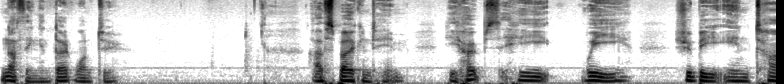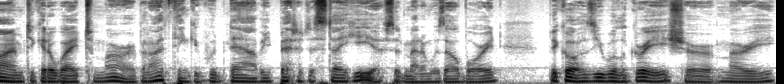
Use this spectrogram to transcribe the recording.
Nothing, and don't want to. I've spoken to him. He hopes he we should be in time to get away tomorrow, but I think it would now be better to stay here, said Mademoiselle Bourienne, because you will agree, Chère Marie,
